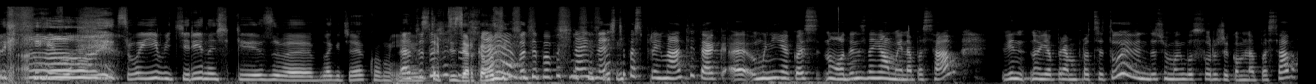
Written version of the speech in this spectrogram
Такі свої вечіріночки з е, блекджеком і А Це стриптизерками. бо тебе починають знаєш, типу, сприймати так. е, Мені якось ну, один знайомий написав. Він, ну я прям процитую, він дуже мило суржиком написав:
